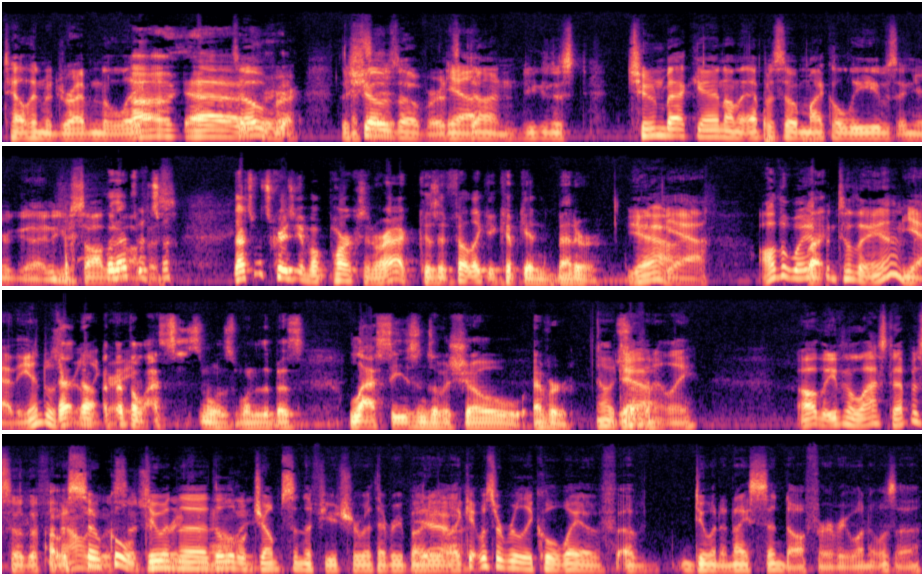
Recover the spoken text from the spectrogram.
tell him to drive into the lake, Oh yeah, it's over. The That's show's it. over. It's Yeah. done. You can just tune back in on the episode Michael leaves, and you're good. You saw the Well, that's office. what's that's what's crazy about Parks and Rec because it felt like it kept getting better. Yeah. Yeah. All the way Like- up until the end. Yeah, the end was I- really I thought great. the last season was one of the best last seasons of a show ever. oh, Yeah. definitely. Oh, even the last episode, the That finale was so cool such a doing great the, the little jumps in the future with everybody. Yeah. Like it was a really cool way of, of doing a nice send off for everyone. It was a,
